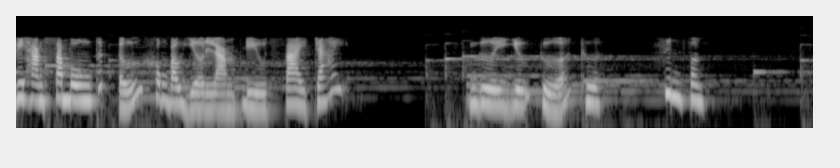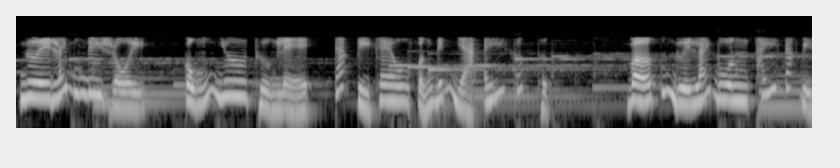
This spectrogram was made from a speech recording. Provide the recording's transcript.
Vì hàng sa môn thích tử không bao giờ làm điều sai trái người giữ cửa thưa. Xin phân người lấy buôn đi rồi, cũng như thường lệ, các tỳ kheo vẫn đến nhà ấy khất thực. Vợ của người lái buôn thấy các vị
